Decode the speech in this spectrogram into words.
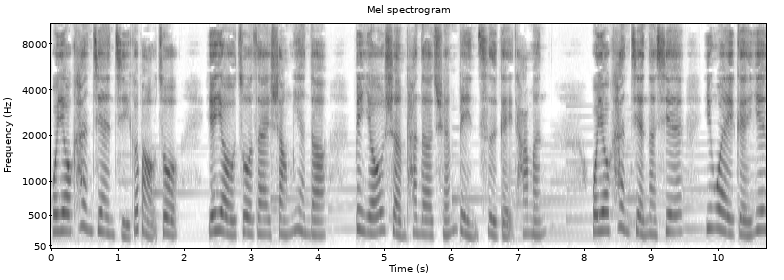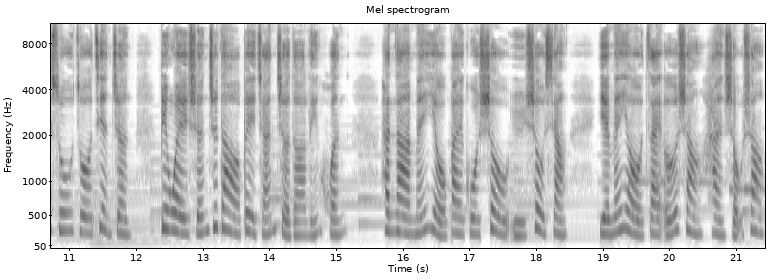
我又看见几个宝座，也有坐在上面的，并有审判的权柄赐给他们。我又看见那些因为给耶稣做见证，并为神之道被斩者的灵魂。和那没有拜过兽与兽像，也没有在额上和手上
